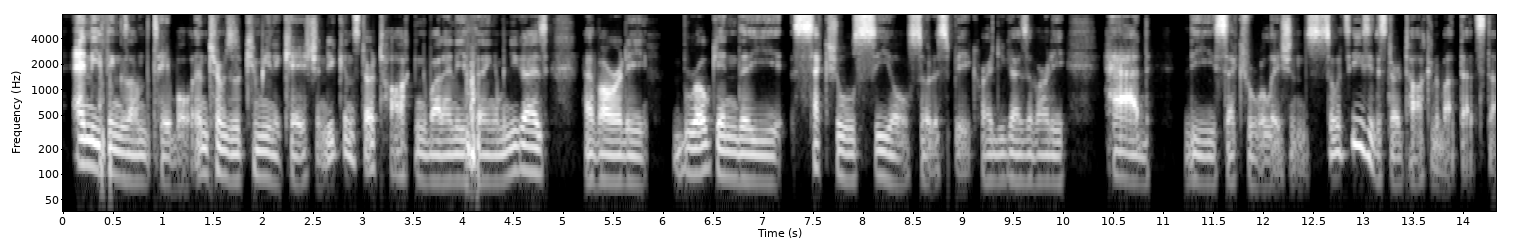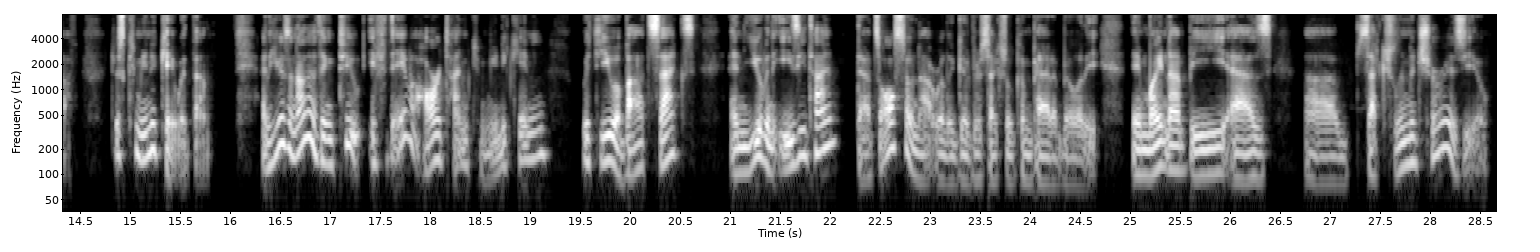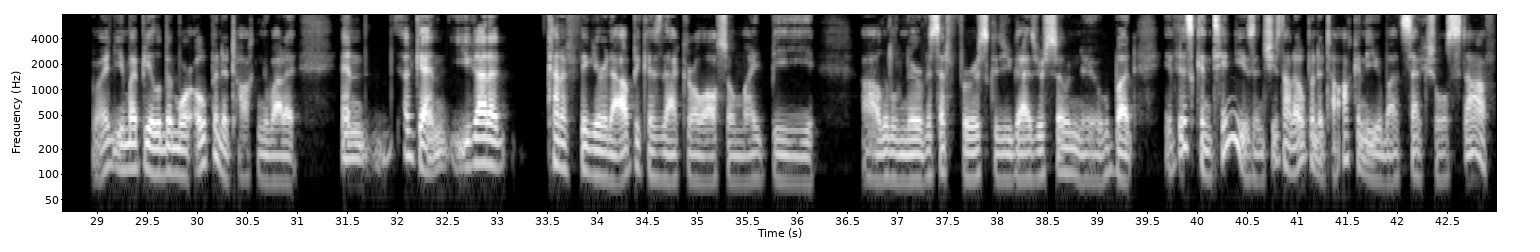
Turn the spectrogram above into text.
anything's on the table in terms of communication. You can start talking about anything. I mean, you guys have already broken the sexual seal, so to speak, right? You guys have already had the sexual relations. So it's easy to start talking about that stuff. Just communicate with them. And here's another thing, too. If they have a hard time communicating with you about sex and you have an easy time, that's also not really good for sexual compatibility. They might not be as uh, sexually mature as you, right? You might be a little bit more open to talking about it. And again, you got to kind of figure it out because that girl also might be a little nervous at first because you guys are so new. But if this continues and she's not open to talking to you about sexual stuff,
